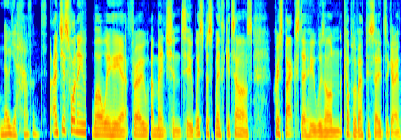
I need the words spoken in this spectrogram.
No, you haven't. I just want to, while we're here, throw a mention to Whispersmith Guitars. Chris Baxter, who was on a couple of episodes ago,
